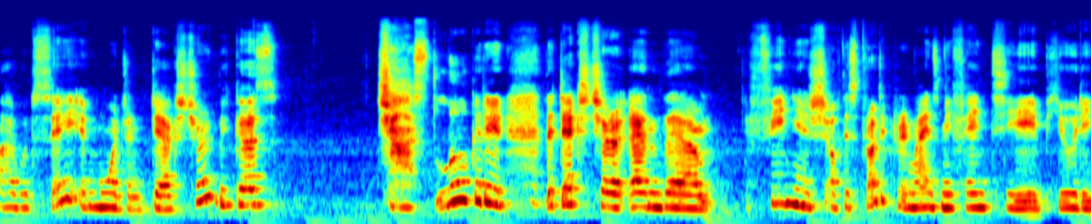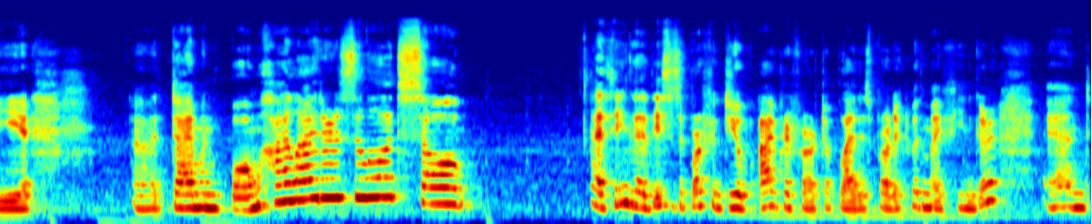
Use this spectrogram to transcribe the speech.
I would say a modern texture because just look at it the texture and the finish of this product reminds me Fenty Beauty uh, Diamond Bomb highlighters a lot so I think that this is a perfect dupe. I prefer to apply this product with my finger and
